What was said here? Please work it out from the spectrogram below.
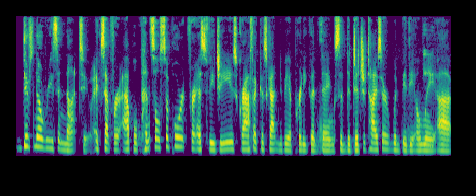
there's no reason not to, except for Apple Pencil support for SVGs. Graphic has gotten to be a pretty good thing. So the digitizer would be the only uh,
